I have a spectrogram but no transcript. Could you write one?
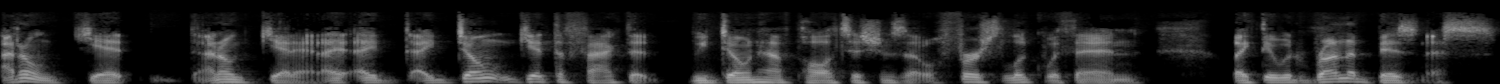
I don't get I don't get it. I, I I don't get the fact that we don't have politicians that will first look within, like they would run a business.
